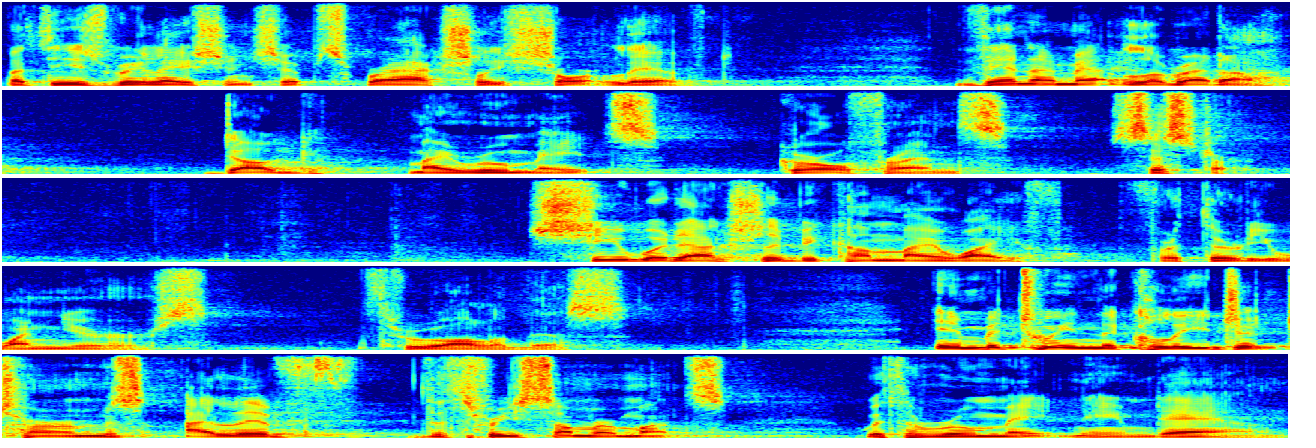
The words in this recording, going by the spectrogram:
but these relationships were actually short lived. Then I met Loretta, Doug, my roommate's girlfriend's sister. She would actually become my wife for 31 years through all of this. In between the collegiate terms, I lived the three summer months with a roommate named Anne.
